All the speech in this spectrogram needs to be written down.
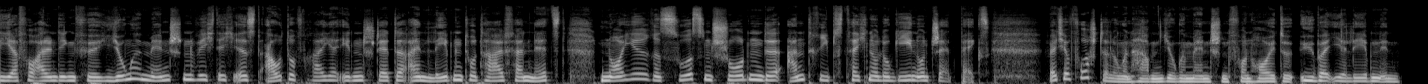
die ja vor allen Dingen für junge Menschen wichtig ist. Autofreie Innenstädte, ein Leben total vernetzt, neue ressourcenschonende Antriebstechnologien und Jetpacks. Welche Vorstellungen haben junge Menschen von heute über ihr Leben in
